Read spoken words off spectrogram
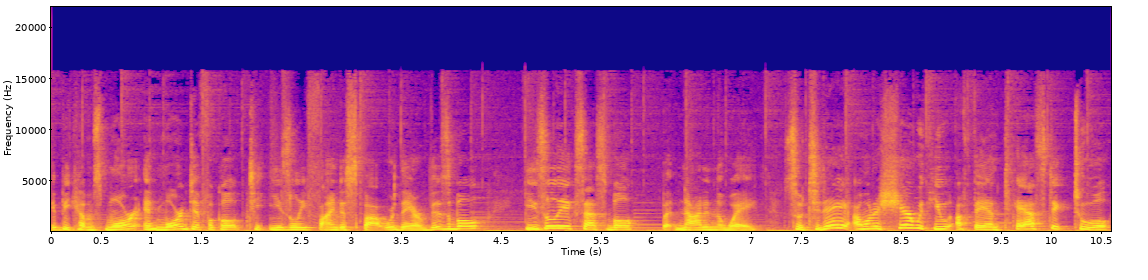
it becomes more and more difficult to easily find a spot where they are visible, easily accessible, but not in the way. So today I want to share with you a fantastic tool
